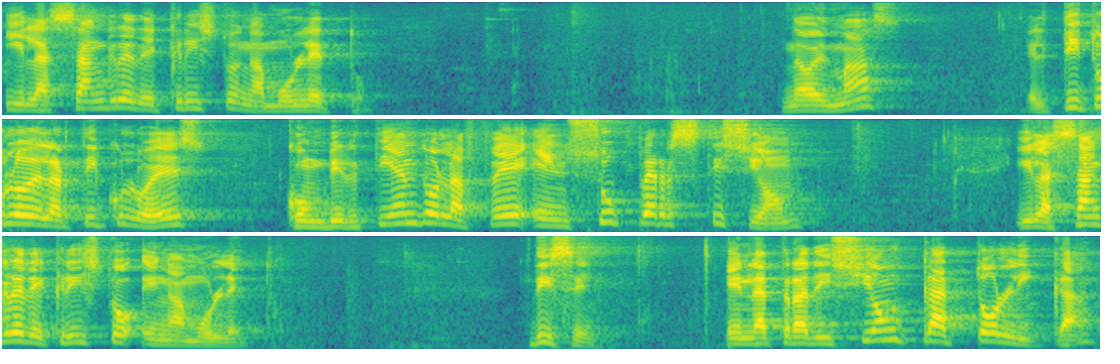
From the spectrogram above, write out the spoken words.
y la sangre de Cristo en amuleto. Una vez más, el título del artículo es Convirtiendo la fe en superstición y la sangre de Cristo en amuleto. Dice, en la tradición católica,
